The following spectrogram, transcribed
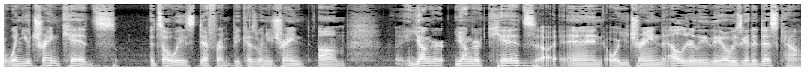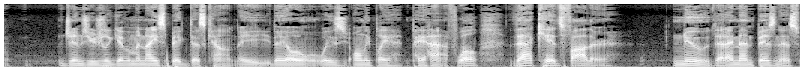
when you train kids, it's always different because when you train, um, younger younger kids uh, and or you train the elderly they always get a discount gyms usually give them a nice big discount. They they always only play pay half. Well, that kid's father knew that I meant business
